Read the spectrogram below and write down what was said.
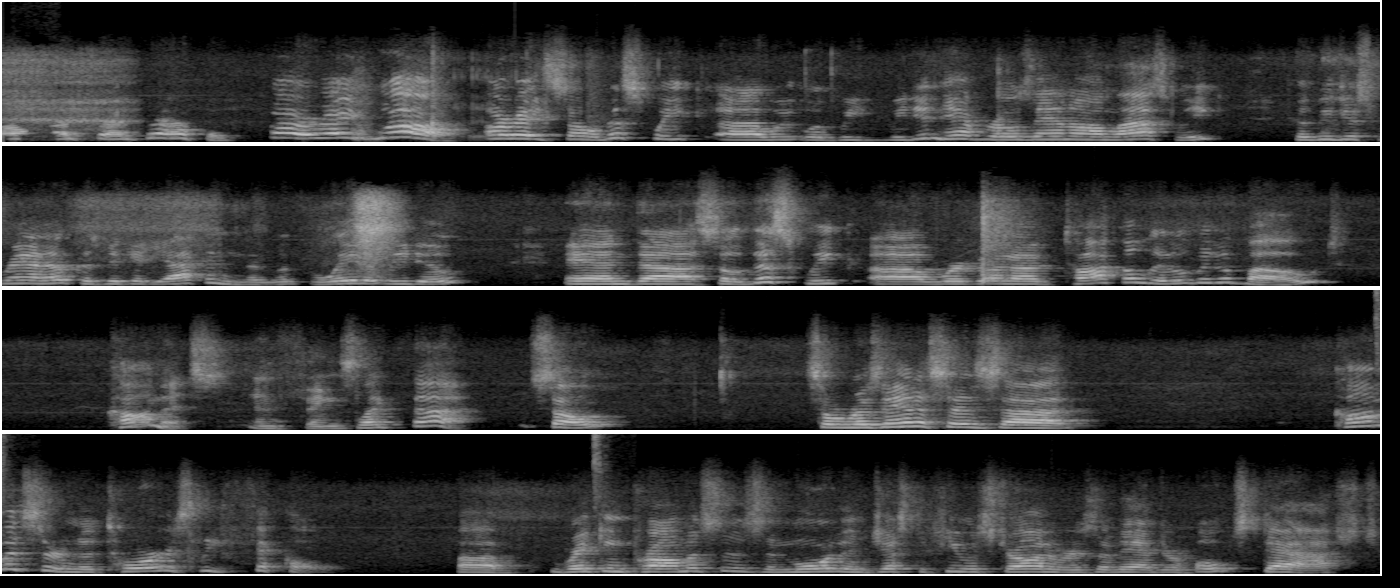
Oh, that's fantastic. All right. Well, all right. So this week, uh, we, we, we didn't have Rosanna on last week because we just ran out because we get yakking the, the way that we do. And uh, so this week, uh, we're going to talk a little bit about comets and things like that. So, so Rosanna says uh, comets are notoriously fickle, uh, breaking promises, and more than just a few astronomers have had their hopes dashed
